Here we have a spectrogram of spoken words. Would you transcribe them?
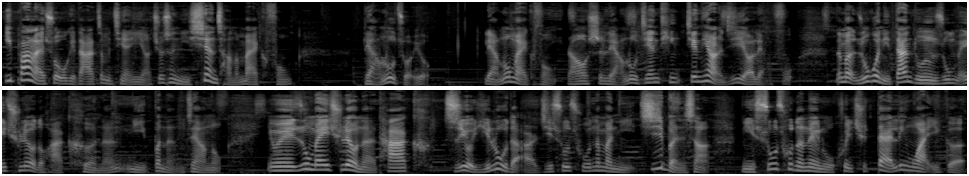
一般来说，我给大家这么建议啊，就是你现场的麦克风两路左右，两路麦克风，然后是两路监听，监听耳机也要两副。那么，如果你单独用 Zoom H6 的话，可能你不能这样弄，因为 Zoom H6 呢，它可只有一路的耳机输出，那么你基本上你输出的内路会去带另外一个，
